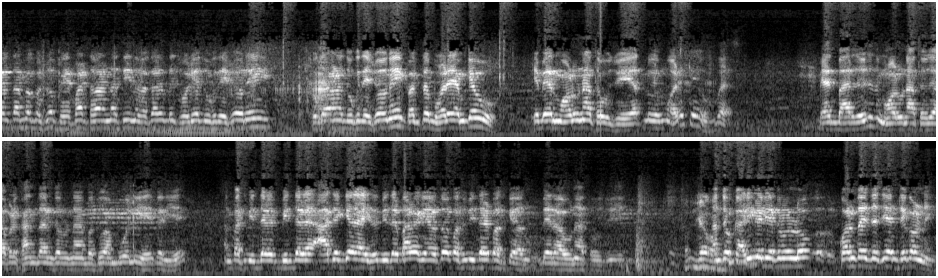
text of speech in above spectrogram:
અવતારમાં કશો ફેરફાર થવાનો નથી ને વગર છોડીએ દુઃખ દેશો નહીં. છોકરાઓને દુઃખ દેશો નહીં. ફક્ત ભળે એમ કેવું કે બેન મોડું ના થવું જોઈએ. આટલું એમ મળે કેવું? બસ. બેન બહાર જોયું છે ને મોડું ના થવું જોઈએ. આપણે ખાનદાન કરવું ના બધું આમ બોલીએ કરીએ. અને પછી બિદ્દાડે બિદ્દાડે આ જગ્યાએ આવી છે. બિદ્દાડે બાર વાગે તો પછી બિદ્દાડે પાછું કહેવાનું બેન આવું ના થવું જોઈએ. અને જો કરી ગયેલી તો કોણ થઈ જશે એમ છે કોણ નહીં?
